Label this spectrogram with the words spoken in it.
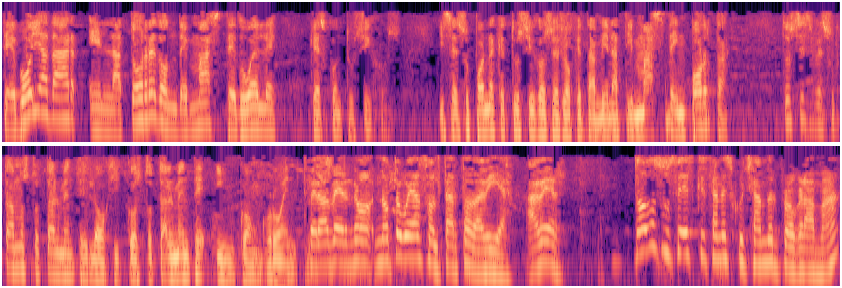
te voy a dar en la torre donde más te duele, que es con tus hijos. Y se supone que tus hijos es lo que también a ti más te importa. Entonces resultamos totalmente ilógicos, totalmente incongruentes. Pero a ver, no, no te voy a soltar todavía. A ver, todos ustedes que están escuchando el programa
